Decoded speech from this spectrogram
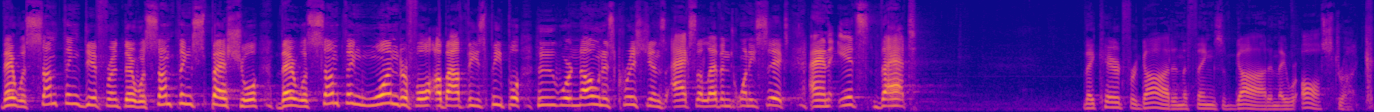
There was something different. There was something special. There was something wonderful about these people who were known as Christians, Acts 11 26. And it's that they cared for God and the things of God, and they were awestruck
